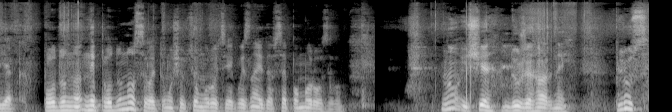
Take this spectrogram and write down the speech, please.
як не плодоносили, тому що в цьому році, як ви знаєте, все поморозило. Ну і ще дуже гарний плюс.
